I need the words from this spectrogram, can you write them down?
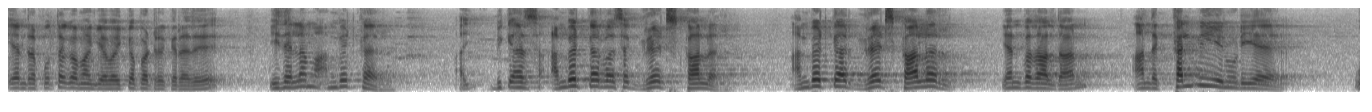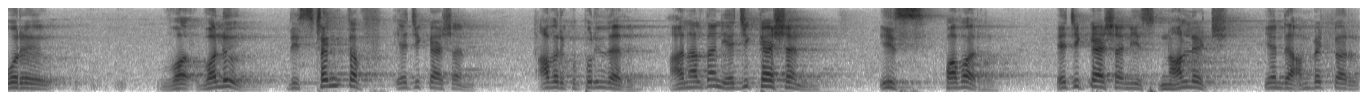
என்ற புத்தகம் அங்கே வைக்கப்பட்டிருக்கிறது. இதெல்லாம் Ambedkar. Because Ambedkar was a great scholar Ambedkar great scholar என்பதால் தான் அந்த கல்வியினுடைய ஒரு வ- வலு தி ஸ்ட்ரென்த் ஆஃப் எஜுகேஷன் அவருக்கு புரிந்தது. அதனால்தான் education is power education is knowledge என்று அம்பேத்கர்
